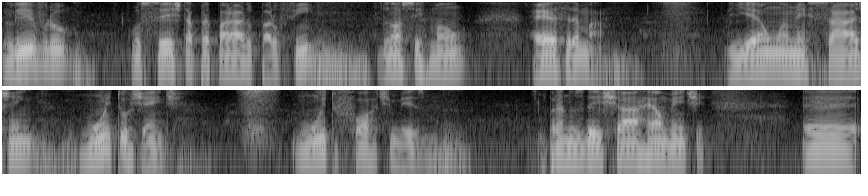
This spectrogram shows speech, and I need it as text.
livro Você está preparado para o fim? do nosso irmão Ezra Mar. E é uma mensagem muito urgente muito forte mesmo, para nos deixar realmente é,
